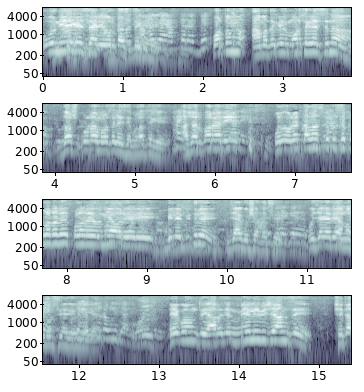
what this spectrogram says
ও নিয়ে গেছে আর ওর কাছ থেকে। প্রথম আমাদেরকে মোটরসাইকেল আসছে না দশ পনেরো মোটরসাইকেল আসছে পোলা থেকে। আসার পরে আর ও- ওরা তালাশ করতেছে পোলারে পোলারে নিয়ে ওর বিলের ভিতরে যা বসে থাকছে। ওই জায়গায় আমরা ধরছি ওই জায়গায়। এই পর্যন্ত আর যে মেলি বিষয় আনছে সেটা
